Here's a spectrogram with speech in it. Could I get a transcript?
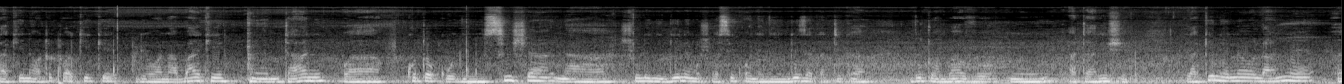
lakini watoto wa kike ndio wanabaki mtaani kwa kuto kujihusisha na shughuli nyingine. Mwisho wa siku wanajiingiza katika vitu ambavyo ni hatarishi. Lakini eneo la nne e,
